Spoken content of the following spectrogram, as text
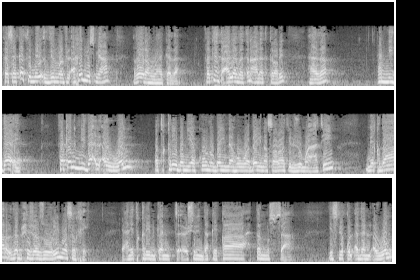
فسكت ثم يؤذن في الأخير ليسمع غيره هكذا. فكانت علامة على تكرار هذا النداء. فكان النداء الأول وتقريبا يكون بينه وبين صلاة الجمعة مقدار ذبح جزور وسلخي يعني تقريبا كانت عشرين دقيقة حتى نصف ساعة. يسبق الأذان الأول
